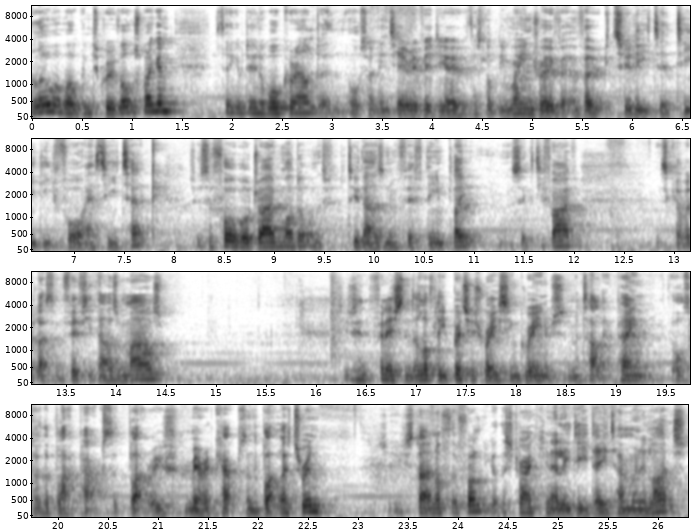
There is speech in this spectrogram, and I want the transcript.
Hello and welcome to Crewe Volkswagen. Today we're doing a walk around and also an interior video of this lovely Range Rover Evoque 2 litre TD4 SE Tech. So it's a four wheel drive model and it's 2015 plate, 65. It's covered less than 50,000 miles. It's finished in the lovely British Racing Green, which is metallic paint, also the black packs, the black roof, mirror caps, and the black lettering. So you're starting off the front, you've got the striking LED daytime running lights.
